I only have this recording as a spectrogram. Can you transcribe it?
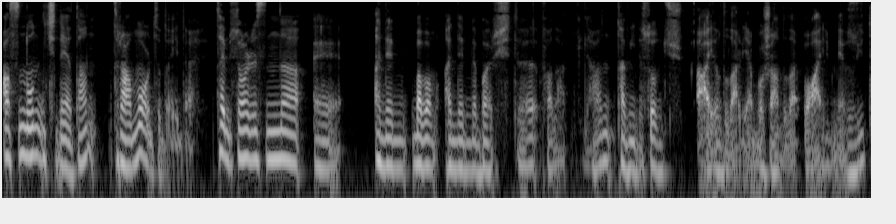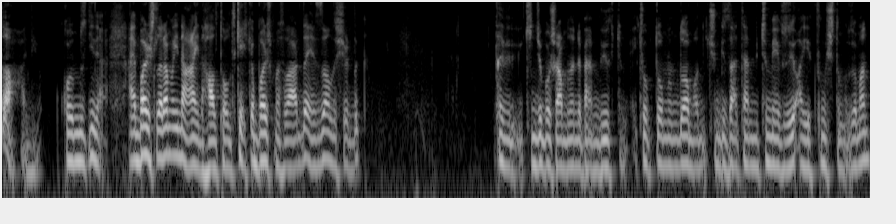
aslında onun içinde yatan travma ortadaydı. Tabii sonrasında e, annem babam annemle barıştı falan filan. Tabii yine sonuç ayrıldılar yani boşandılar. O ayrı mevzuydu da hani konumuz yine hani barışlar ama yine aynı halt oldu. Keşke barışmasalar da en alışırdık. Tabii ikinci boşanmalarında ben büyüktüm. E, çok doğumum doğmadı. Çünkü zaten bütün mevzuyu ayıkmıştım o zaman.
